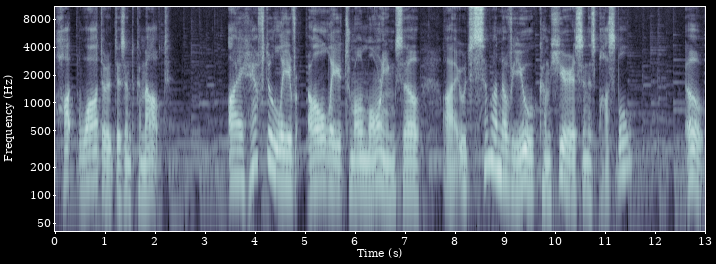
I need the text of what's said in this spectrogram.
Hot water doesn't come out. I have to leave early tomorrow morning so uh, would someone of you come here as soon as possible? Oh,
